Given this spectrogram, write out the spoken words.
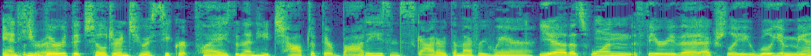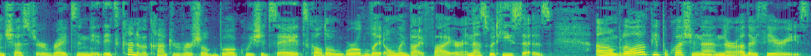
and he right. lured the children to a secret place and then he chopped up their bodies and scattered them everywhere. Yeah, that's one theory that actually William Manchester writes, and it's kind of a controversial book, we should say. It's called A World Lit Only by Fire, and that's what he says. Um, but a lot of people question that, and there are other theories.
